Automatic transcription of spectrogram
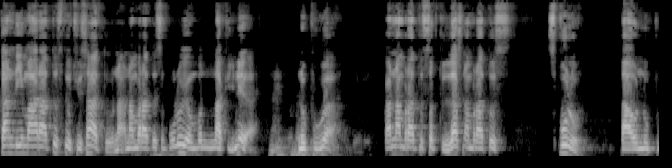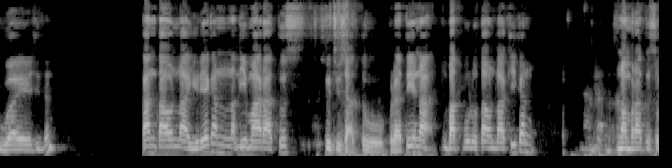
kan 571, nak 610 yang pun Nabi ini lah. Nubuah. Kan 611, 610 tahun nubuah ya sinten? Kan tahun lahirnya kan 571. Berarti nak 40 tahun lagi kan 610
